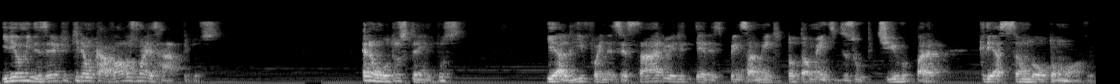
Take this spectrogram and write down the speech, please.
iriam me dizer que queriam cavalos mais rápidos. Eram outros tempos, e ali foi necessário ele ter esse pensamento totalmente disruptivo para a criação do automóvel.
